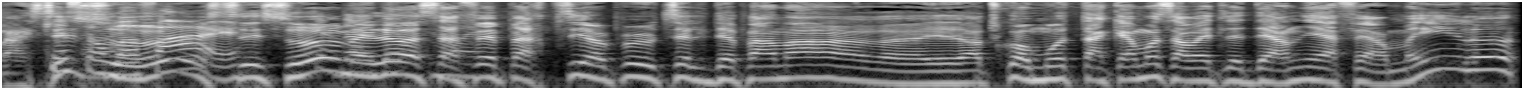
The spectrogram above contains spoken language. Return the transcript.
Ben, c'est Qu'est-ce sûr, qu'on va faire? c'est sûr, mais là, ça ouais. fait partie un peu, tu sais, le dépanneur, euh, en tout cas, moi, tant qu'à moi, ça va être le dernier à fermer, là.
